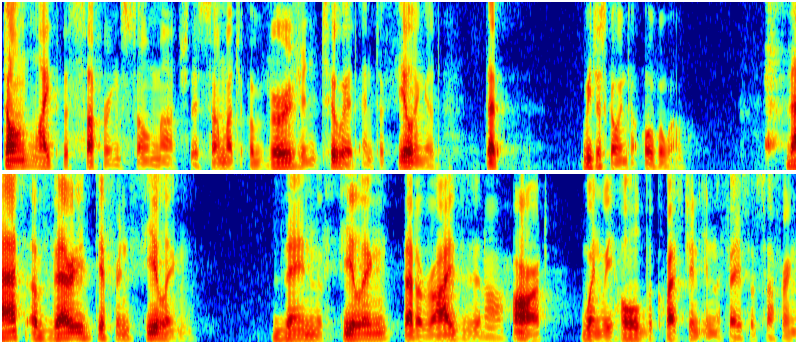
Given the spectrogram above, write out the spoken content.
don't like the suffering so much. There's so much aversion to it and to feeling it that we just go into overwhelm. That's a very different feeling than the feeling that arises in our heart when we hold the question in the face of suffering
